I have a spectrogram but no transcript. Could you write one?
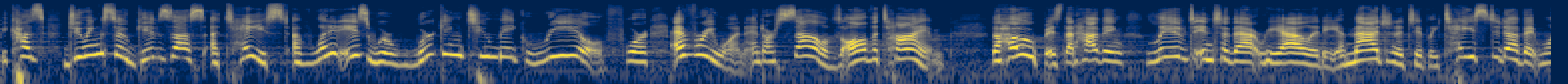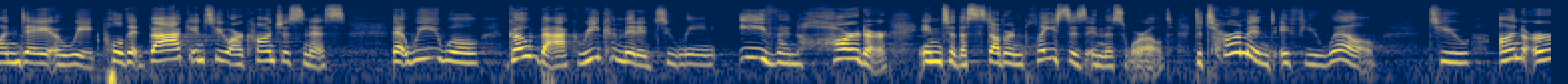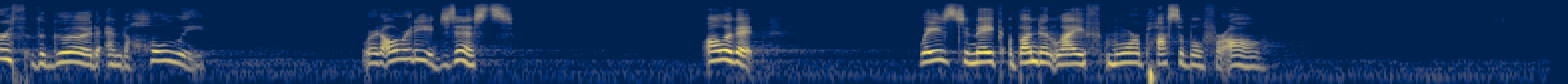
Because doing so gives us a taste of what it is we're working to make real for everyone and ourselves all the time. The hope is that having lived into that reality, imaginatively tasted of it one day a week, pulled it back into our consciousness, that we will go back recommitted to lean even harder into the stubborn places in this world, determined, if you will, to unearth the good and the holy where it already exists. All of it ways to make abundant life more possible for all.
